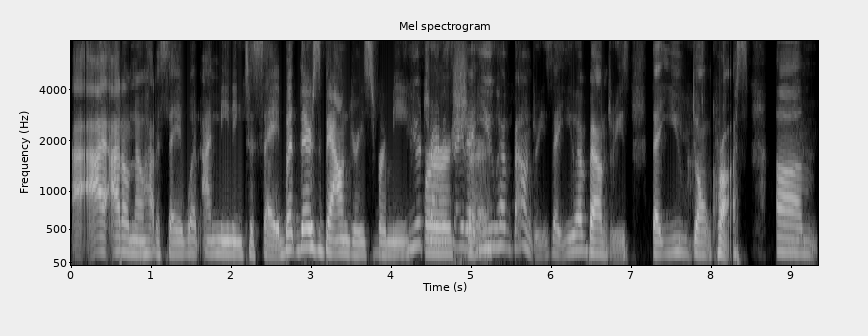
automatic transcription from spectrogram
I, I don't know how to say what I'm meaning to say, but there's boundaries for me. You're for trying to say sure. that you have boundaries, that you have boundaries that you don't cross. Um,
